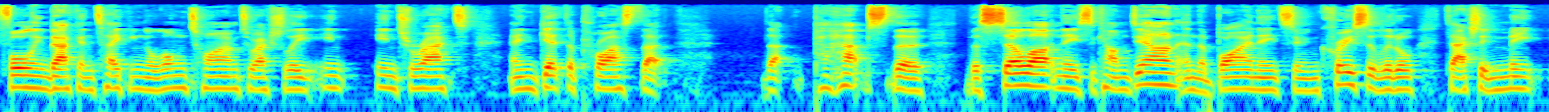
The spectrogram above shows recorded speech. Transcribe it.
falling back and taking a long time to actually in, interact and get the price that that perhaps the the seller needs to come down and the buyer needs to increase a little to actually meet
